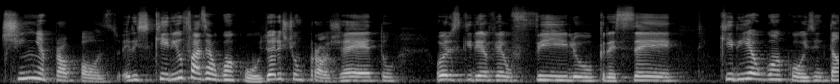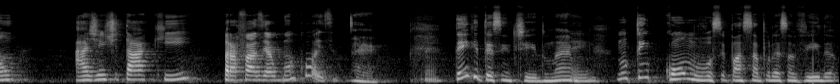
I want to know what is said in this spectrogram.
tinha propósito. Eles queriam fazer alguma coisa. Ou eles tinham um projeto, ou eles queriam ver o filho crescer, queria alguma coisa. Então, a gente está aqui para fazer alguma coisa. É. Tem que ter sentido, né? É. Não tem como você passar por essa vida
